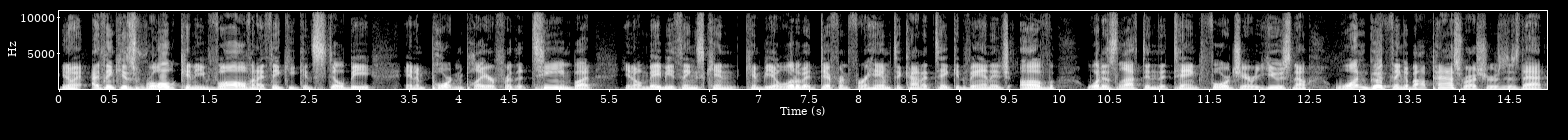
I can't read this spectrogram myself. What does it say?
you know, I think his role can evolve and I think he can still be an important player for the team, but you know maybe things can can be a little bit different for him to kind of take advantage of what is left in the tank for Jerry Hughes. Now, one good thing about pass rushers is that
